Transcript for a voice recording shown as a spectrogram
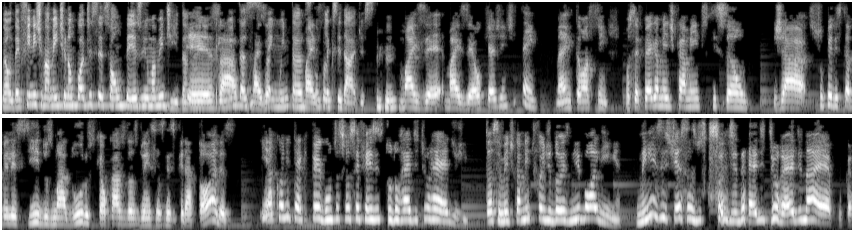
Não, definitivamente não pode ser só um peso e uma medida. Né? Exato. Tem muitas, mas, tem muitas mas, complexidades. Uhum. Mas, é, mas é o que a gente tem, né? Então, assim, você pega medicamentos que são já super estabelecidos, maduros, que é o caso das doenças respiratórias, e a Conitec pergunta se você fez estudo head to head, gente. Então, assim, o medicamento foi de 2000 bolinha. Nem existia essas discussões de head to head na época.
